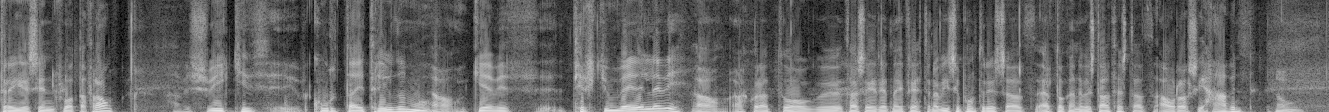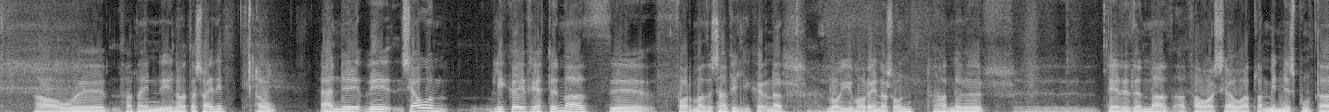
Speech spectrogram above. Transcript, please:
dreigið sinn flota frá. Hafi svikið eh, kúrta í tryggðum og Já. gefið eh, tyrkjum veiðilefi Já, akkurat og uh, það segir hérna í fréttina vísipunkturis að Erdogan hefur staðfest að árás í hafinn á uh, þarna inn, inn á þetta svæði. Já, En uh, við sjáum líka í fréttum að formaður samfélgíkarinnar, Lógi Már Einarsson, hann hefur beðið um að, að fá að sjá alla minnispunkta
